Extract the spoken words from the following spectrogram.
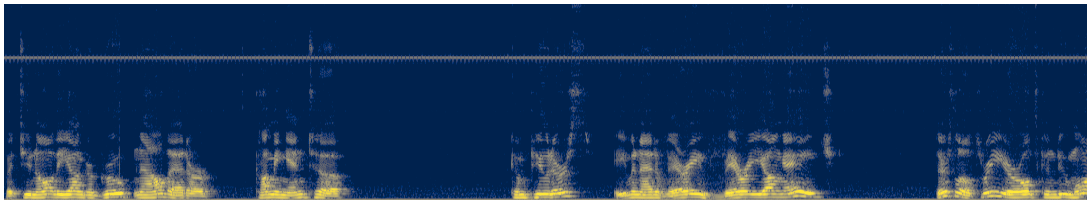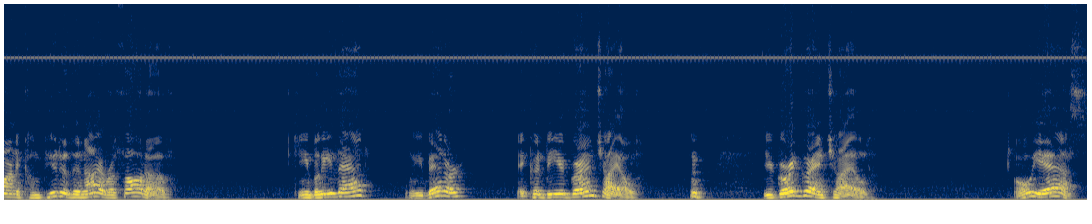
But you know the younger group now that are coming into computers, even at a very, very young age. There's little three-year-olds can do more on a computer than I ever thought of. Can you believe that? Well, you better. It could be your grandchild. your great-grandchild. Oh, yes.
